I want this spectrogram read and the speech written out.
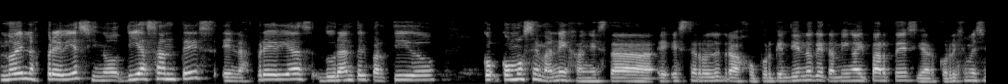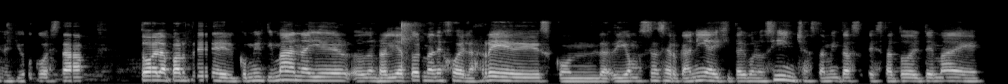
no, en las previas, sino días antes, en las previas, durante el partido. ¿Cómo se manejan esta, este rol de trabajo? Porque entiendo que también hay partes, y a ver, corrígeme si me equivoco, está toda la parte del community manager, o en realidad todo el manejo de las redes, con, digamos, esa cercanía digital con los hinchas, también está todo el tema de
